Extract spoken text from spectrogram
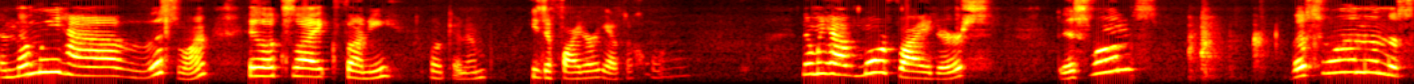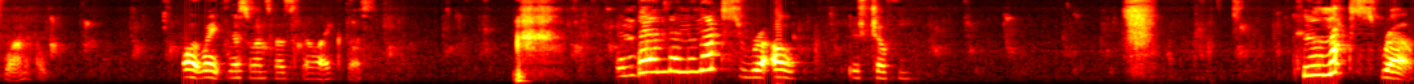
And then we have this one. He looks like funny. Look at him. He's a fighter. He has a horn. Then we have more fighters. This one's. This one and this one. Oh wait, this one's supposed to go like this. and then in the next row, oh, there's trophy. To the next row.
